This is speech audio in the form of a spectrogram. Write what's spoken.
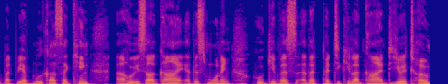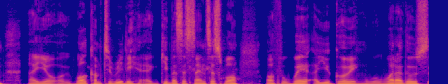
But we have Mukasa King, uh, who is our guy uh, this morning, who give us uh, that particular guide. You at home, uh, you're welcome to really uh, give us a sense as well of where are you going? What are those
